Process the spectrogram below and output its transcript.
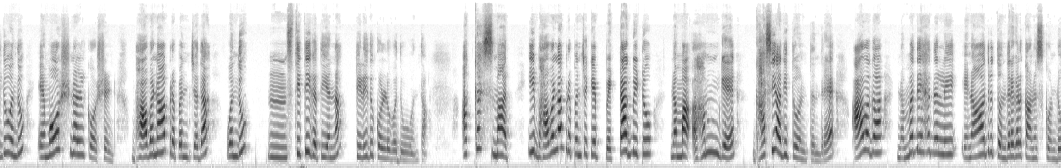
ಇದು ಒಂದು ಎಮೋಷ್ನಲ್ ಕೋಶಂಟ್ ಭಾವನಾ ಪ್ರಪಂಚದ ಒಂದು ಸ್ಥಿತಿಗತಿಯನ್ನು ತಿಳಿದುಕೊಳ್ಳುವುದು ಅಂತ. ಅಕಸ್ಮಾತ್ ಈ ಭಾವನಾ ಪ್ರಪಂಚಕ್ಕೆ ಪೆಟ್ಟಾಗ್ಬಿಟ್ಟು ನಮ್ಮ ಅಹಂಗೆ ಘಾಸಿಯಾಗಿತ್ತು ಅಂತಂದರೆ, ಆವಾಗ ನಮ್ಮ ದೇಹದಲ್ಲಿ ಏನಾದರೂ ತೊಂದರೆಗಳು ಕಾಣಿಸ್ಕೊಂಡು,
